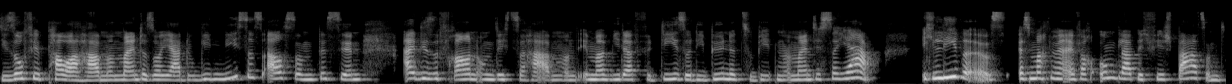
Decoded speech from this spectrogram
die so viel Power haben und meinte so, ja, du genießt es auch so ein bisschen, all diese Frauen um dich zu haben und immer wieder für die so die Bühne zu bieten. Und meinte ich so, ja, ich liebe es. Es macht mir einfach unglaublich viel Spaß und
